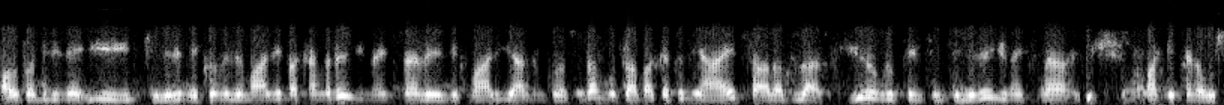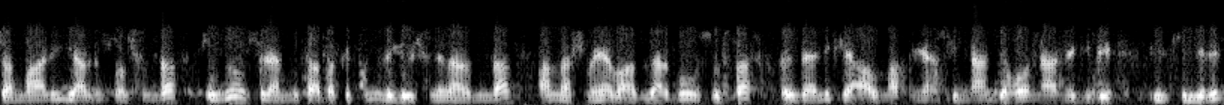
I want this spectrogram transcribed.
Avrupa Birliği'ne üye ülkelerin ekonomi ve mali bakanları Yunanistan'a verilecek mali yardım konusunda mutabakatı nihayet sağladılar. Eurogroup temsilcileri Yunanistan'a 3 paketten oluşan mali yardım konusunda uzun süren mutabakatını ve görüşmelerin ardından anlaşmaya vardılar. Bu hususta özellikle Almanya, Finlandiya, Hollanda gibi ülkelerin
